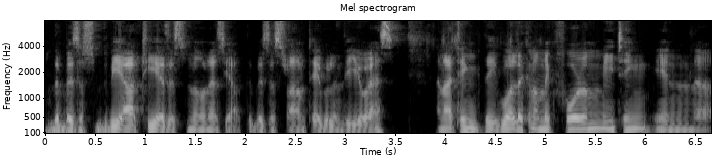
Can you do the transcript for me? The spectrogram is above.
the business BRT as it's known as yeah the business roundtable in the U.S. And I think the World Economic Forum meeting in uh,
